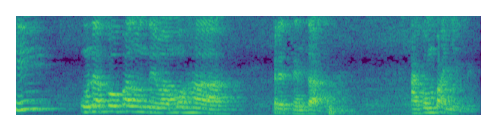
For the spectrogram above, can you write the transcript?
Y una copa donde vamos a presentarla. Acompáñenme.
